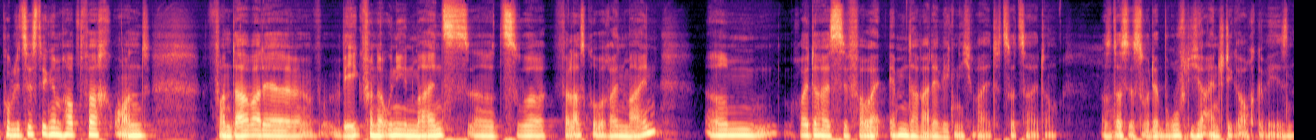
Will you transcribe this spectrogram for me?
Publizistik im Hauptfach und von da war der Weg von der Uni in Mainz äh, zur Verlagsgruppe Rhein-Main. Ähm, heute heißt sie VRM, da war der Weg nicht weit zur Zeitung. Also das ist so der berufliche Einstieg auch gewesen.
